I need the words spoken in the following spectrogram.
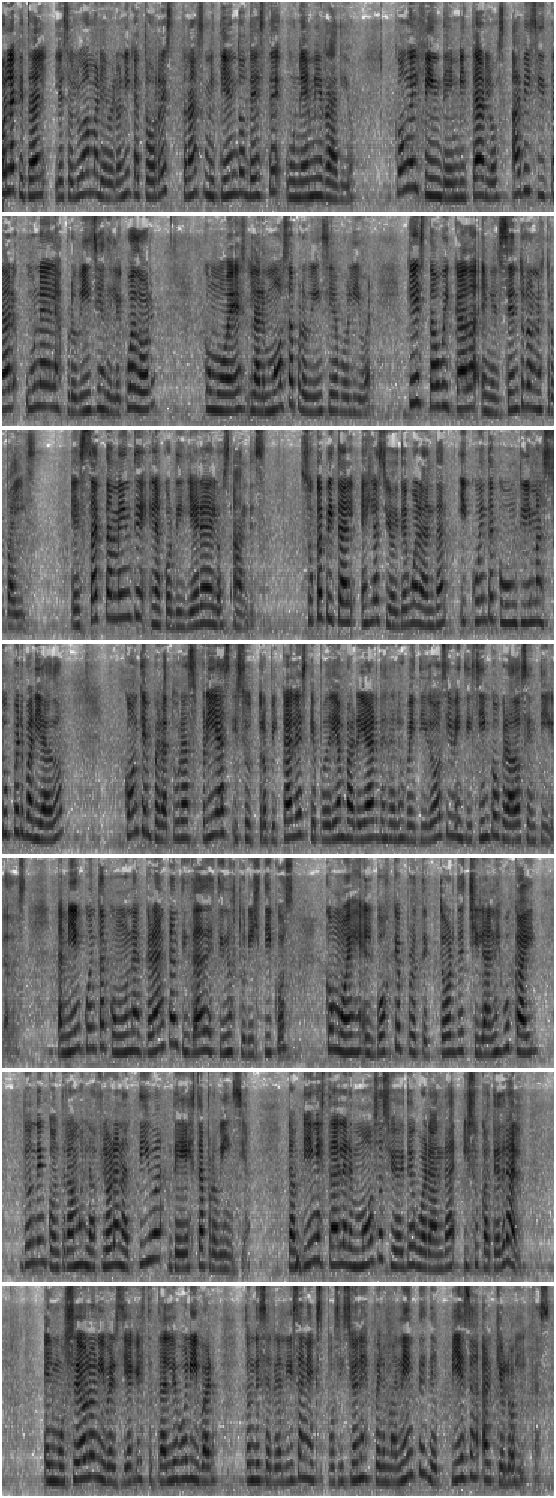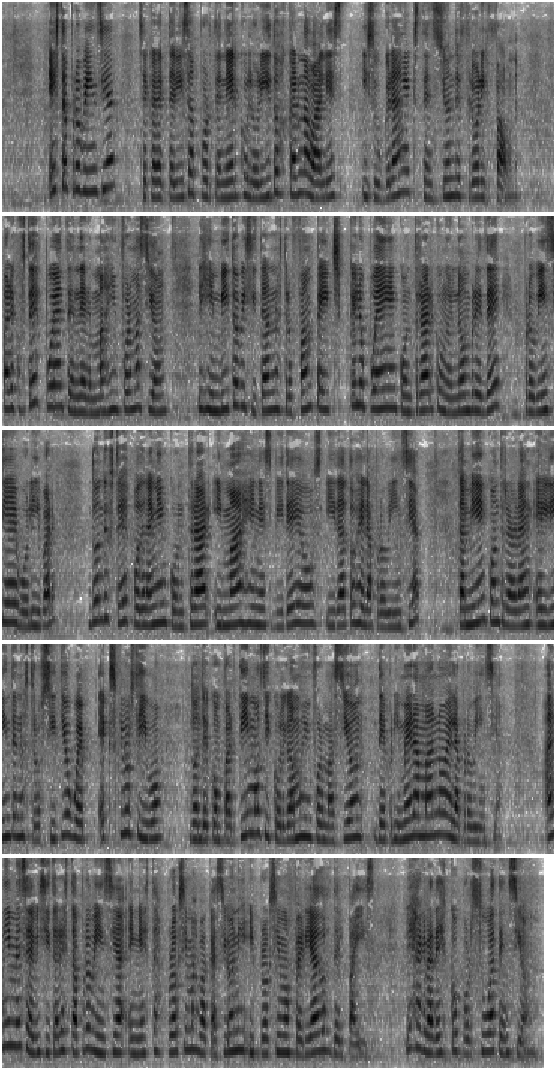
Hola, ¿qué tal? Les saluda María Verónica Torres transmitiendo desde UNEMI Radio, con el fin de invitarlos a visitar una de las provincias del Ecuador, como es la hermosa provincia de Bolívar, que está ubicada en el centro de nuestro país, exactamente en la cordillera de los Andes. Su capital es la ciudad de Guaranda y cuenta con un clima súper variado con temperaturas frías y subtropicales que podrían variar desde los 22 y 25 grados centígrados. También cuenta con una gran cantidad de destinos turísticos como es el bosque protector de Chilanes Bucay, donde encontramos la flora nativa de esta provincia. También está la hermosa ciudad de Guaranda y su catedral, el Museo de la Universidad Estatal de Bolívar, donde se realizan exposiciones permanentes de piezas arqueológicas. Esta provincia se caracteriza por tener coloridos carnavales y su gran extensión de flora y fauna. Para que ustedes puedan tener más información, les invito a visitar nuestro fanpage que lo pueden encontrar con el nombre de Provincia de Bolívar, donde ustedes podrán encontrar imágenes, videos y datos de la provincia. También encontrarán el link de nuestro sitio web exclusivo donde compartimos y colgamos información de primera mano de la provincia. Anímense a visitar esta provincia en estas próximas vacaciones y próximos feriados del país. Les agradezco por su atención.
